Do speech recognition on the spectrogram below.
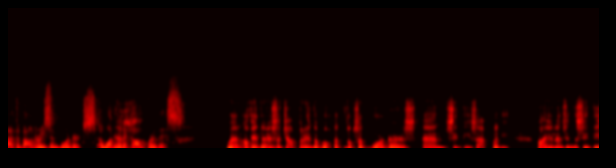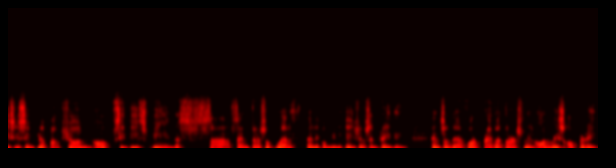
at the boundaries and borders. What yes. would account for this? Well, okay, there is a chapter in the book that looks at borders and cities actually. Violence mm-hmm. in the cities is simply a function of cities being the uh, centers of wealth, telecommunications, and trading. And so, therefore, predators will always operate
